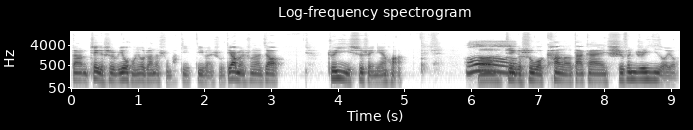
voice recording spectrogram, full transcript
当然这个是又红又专的书嘛。第第一本书，第二本书呢叫《追忆逝水年华》，哦，这个书我看了大概十分之一左右，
